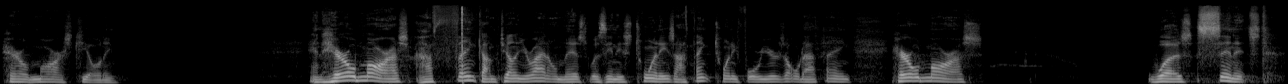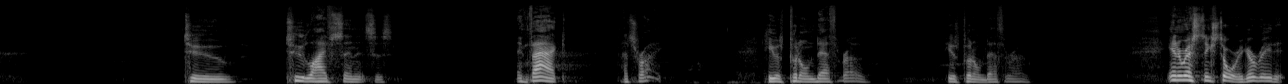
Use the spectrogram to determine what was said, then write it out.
Harold Morris killed him. And Harold Morris, I think I'm telling you right on this, was in his 20s, I think 24 years old, I think. Harold Morris was sentenced to two life sentences. In fact, that's right. He was put on death row. He was put on death row. Interesting story. Go read it.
